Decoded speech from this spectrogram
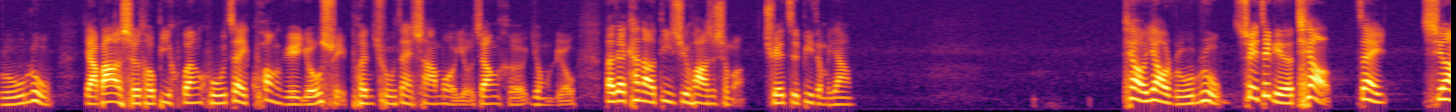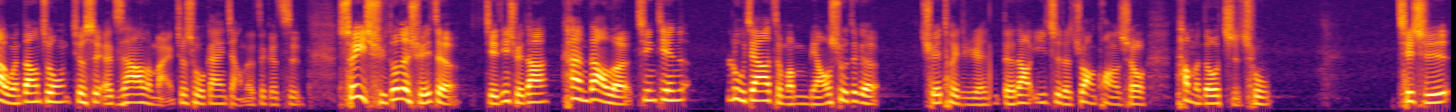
如鹿，哑巴的舌头必欢呼，在旷野有水喷出，在沙漠有江河涌流。大家看到第一句话是什么？瘸子必怎么样？跳跃如鹿。所以这里的跳在希腊文当中就是 exalamai，就是我刚才讲的这个字。所以许多的学者、解经学家看到了今天路加怎么描述这个瘸腿的人得到医治的状况的时候，他们都指出。其实，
